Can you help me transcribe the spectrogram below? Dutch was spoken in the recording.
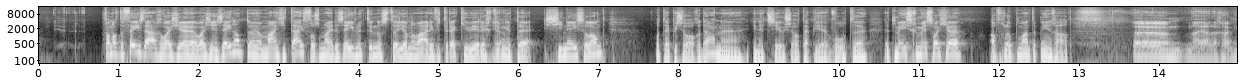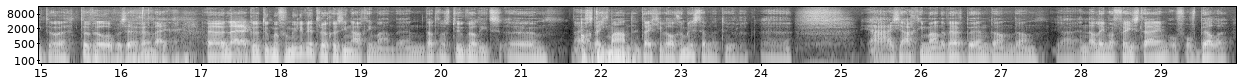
vanaf de feestdagen was je, was je in Zeeland, een maandje thuis. Volgens mij de 27 januari vertrek je weer richting ja. het Chinese land. Wat heb je zoal gedaan in het Zeeuwse? Wat heb je bijvoorbeeld het meest gemist wat je afgelopen maand hebt ingehaald? Um, nou ja, daar ga ik niet te, te veel over zeggen. Nee. Uh, nou ja, ik heb natuurlijk mijn familie weer teruggezien na 18 maanden. En dat was natuurlijk wel iets... Uh, nou ja, 18 dat, maanden? Dat je wel gemist hebt natuurlijk. Uh, ja, als je 18 maanden weg bent, dan... dan ja, en alleen maar FaceTime of, of bellen.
